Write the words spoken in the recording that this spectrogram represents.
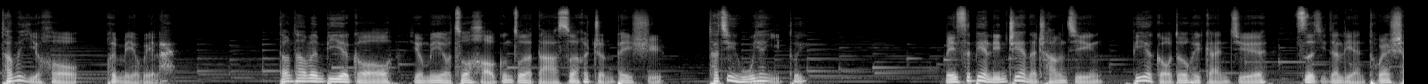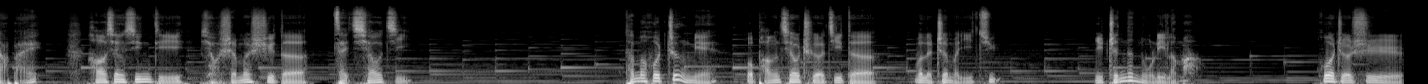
他们以后会没有未来。当他问毕业狗有没有做好工作的打算和准备时，他竟无言以对。每次面临这样的场景，毕业狗都会感觉自己的脸突然煞白，好像心底有什么似的在敲击。他们或正面或旁敲侧击的问了这么一句：“你真的努力了吗？”或者是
